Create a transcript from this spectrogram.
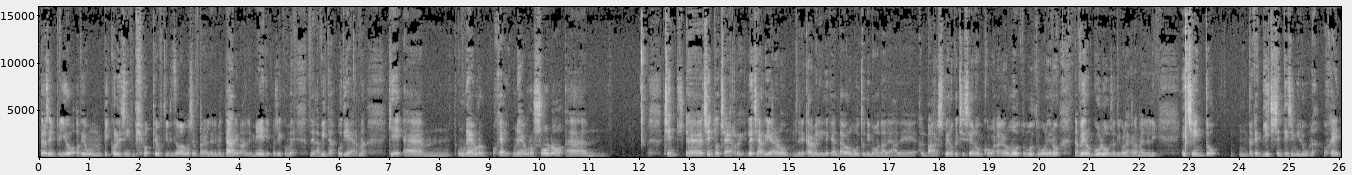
Per esempio, io avevo un piccolo esempio che utilizzavamo sempre alle elementari, ma alle medie, così come nella vita odierna, che um, un euro, ok, un euro sono... Um, 100, eh, 100 cherry. Le cherry erano delle caramelline che andavano molto di moda alle, alle, al bar, spero che ci siano ancora. Erano molto molto buone, ero davvero goloso di quelle caramelle lì. E 100 mm, perché 10 centesimi l'una, ok?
